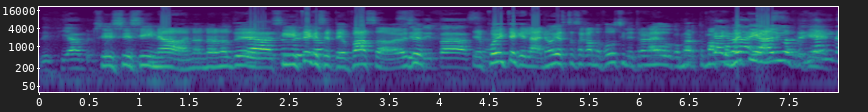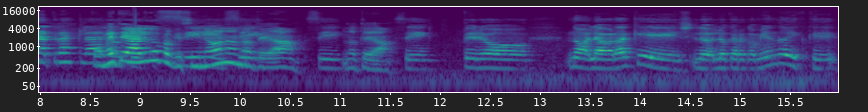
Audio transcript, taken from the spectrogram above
de fiambre. Sí, sí, sí, nada, no, no, no te. Claro, sí, viste que se te pasa. A Se veces, te pasa. después viste que la novia está sacando fotos y le traen algo de comer. Tomás, comete va, algo alguien porque. atrás, claro, Comete algo porque sí, si no, no, no te da. Sí. No te da. Sí, pero no, la verdad que lo, lo que recomiendo es que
